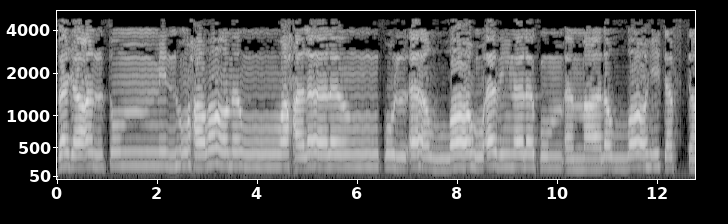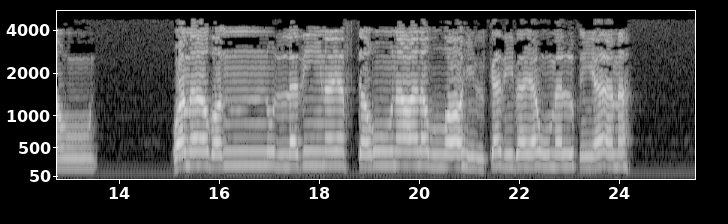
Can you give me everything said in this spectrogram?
فَجَعَلْتُم مِّنْهُ حَرَامًا وَحَلَالًا قُلْ أَهَللَّهُ أَذِنَ لَكُمْ أَمْ عَلَى اللَّهِ تَفْتَرُونَ وما ظن الذين يفترون على الله الكذب يوم القيامة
